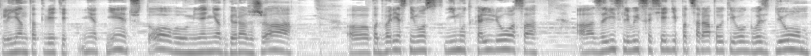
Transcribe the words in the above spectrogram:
Клиент ответит, нет, нет, что вы, у меня нет гаража, э, во дворе с него снимут колеса, а завистливые соседи поцарапают его гвоздем.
